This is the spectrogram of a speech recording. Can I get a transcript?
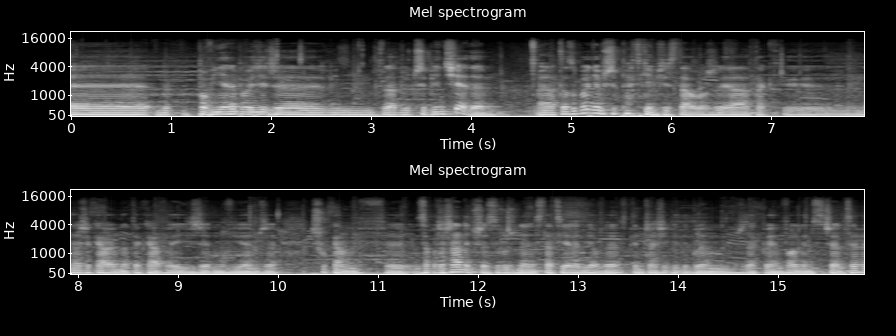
E, no, powinienem powiedzieć, że w Radiu 357 a to zupełnie przypadkiem się stało, że ja tak y, narzekałem na tę kawę i że mówiłem, że szukam w, zapraszany przez różne stacje radiowe w tym czasie, kiedy byłem, że tak powiem, wolnym strzelcem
